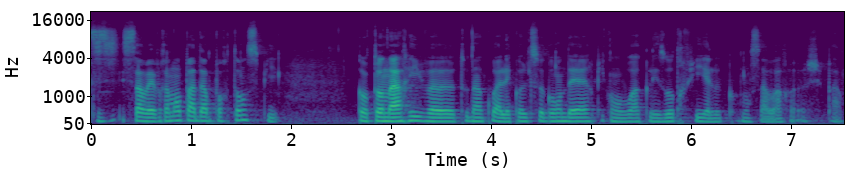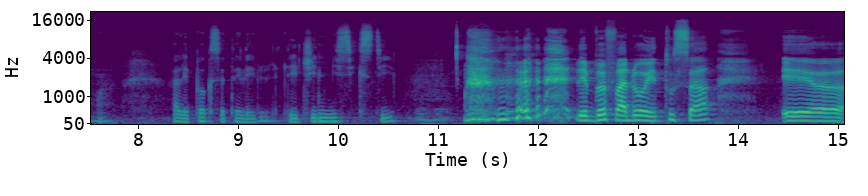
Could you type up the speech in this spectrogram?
ça avait vraiment pas d'importance. Puis quand on arrive euh, tout d'un coup à l'école secondaire, puis qu'on voit que les autres filles, elles commencent à avoir, euh, je sais pas moi, à l'époque, c'était les, les jeans Mi 60. les buffalo et tout ça. Et euh,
